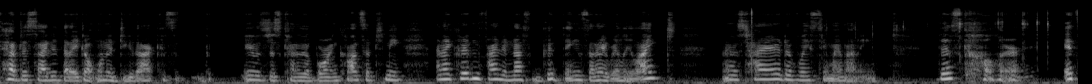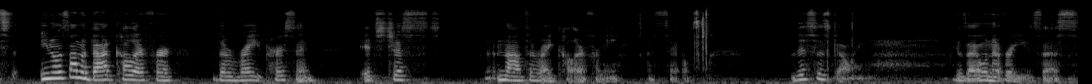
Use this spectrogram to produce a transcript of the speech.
have decided that I don't want to do that because it was just kind of a boring concept to me and I couldn't find enough good things that I really liked and I was tired of wasting my money. This color, it's, you know, it's not a bad color for the right person. It's just not the right color for me. So this is going because I will never use this.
